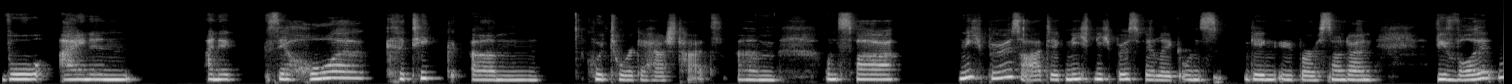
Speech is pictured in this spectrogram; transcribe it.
wo einen, eine sehr hohe Kritikkultur ähm, geherrscht hat. Ähm, und zwar nicht bösartig, nicht, nicht böswillig uns gegenüber, sondern wir wollten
